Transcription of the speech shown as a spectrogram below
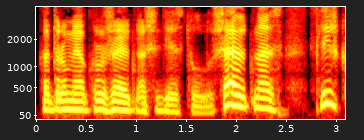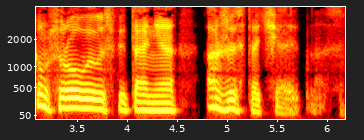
которыми окружают наше детство, улучшают нас, слишком суровое воспитание ожесточает нас.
